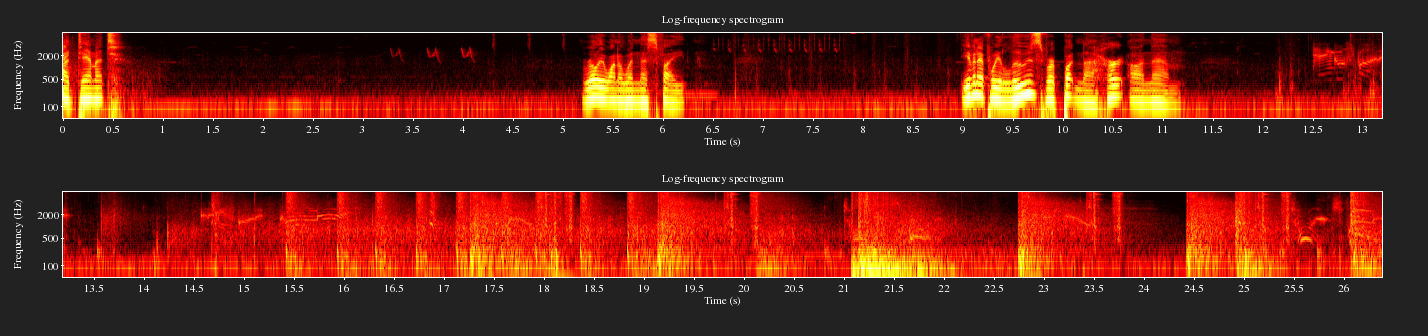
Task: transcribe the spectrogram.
God damn it. Really want to win this fight. Even if we lose, we're putting a hurt on them. Oh Tango spotted. Enemy spotted. Target spotted. Target spotted.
